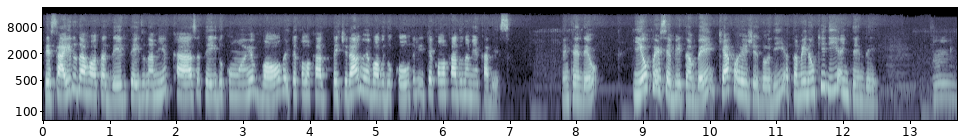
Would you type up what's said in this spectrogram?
Ter saído da rota dele, ter ido na minha casa, ter ido com um revólver, ter colocado, ter tirado o revólver do counter e ter colocado na minha cabeça. Entendeu? E eu percebi também que a corregedoria também não queria entender. Hum.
